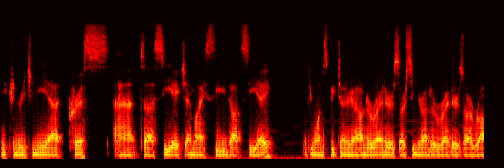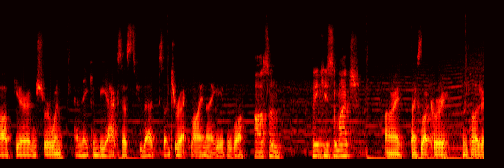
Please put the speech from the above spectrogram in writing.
You can reach me at chris at uh, chmic.ca. If you want to speak to any of our underwriters, our senior underwriters are Rob, Garrett, and Sherwin, and they can be accessed through that uh, direct line I gave as well. Awesome. Thank you so much. All right. Thanks a lot, Corey. It's been a pleasure.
